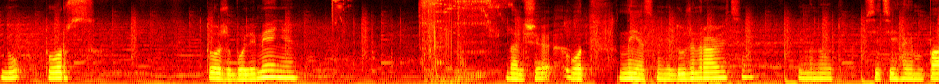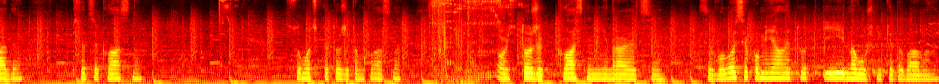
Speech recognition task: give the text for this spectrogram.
Ну, торс тоже более-менее. Дальше, вот низ мені дуже нравится. Іменно от всі ці геймпади. Все це класно. Сумочка теж там класна. Ось теж класні мені нравится. Це волосся поміняли тут і навушники додали.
